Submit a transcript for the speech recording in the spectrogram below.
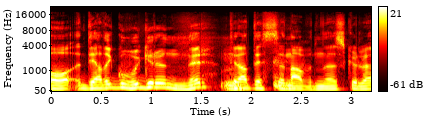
Og de hadde gode grunner til at disse navnene skulle,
